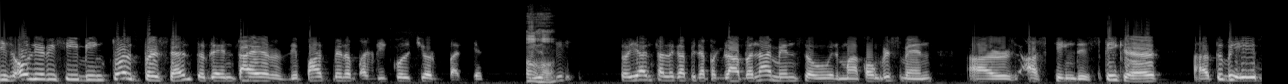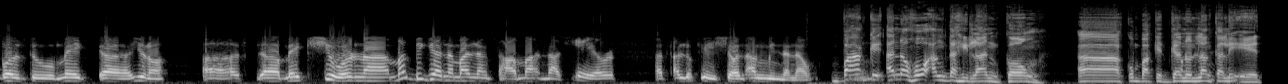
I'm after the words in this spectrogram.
is only receiving 12% of the entire Department of Agriculture budget. Uh-huh. So yan talaga pinapaglaban namin. So mga congressmen are asking the speaker uh, to be able to make, uh, you know, uh, uh, make sure na magbigyan naman ng tama na share at allocation ang Mindanao. Bakit ano ho ang dahilan kong ah, kung bakit ganun lang kaliit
